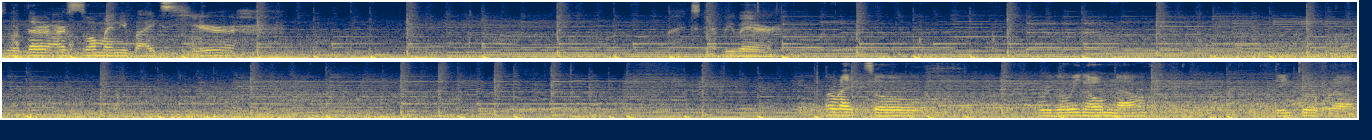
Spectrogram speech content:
So there are so many bikes here. beware. Alright, so we're going home now. Day tour from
